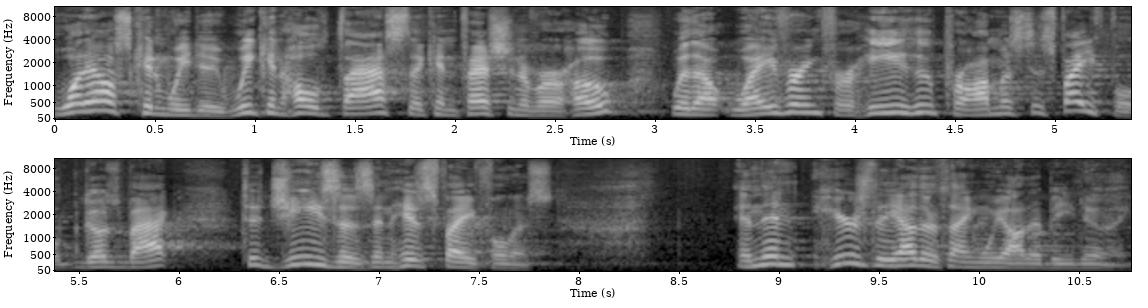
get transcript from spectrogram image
What else can we do? We can hold fast the confession of our hope without wavering, for he who promised is faithful. It goes back to Jesus and his faithfulness. And then here's the other thing we ought to be doing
